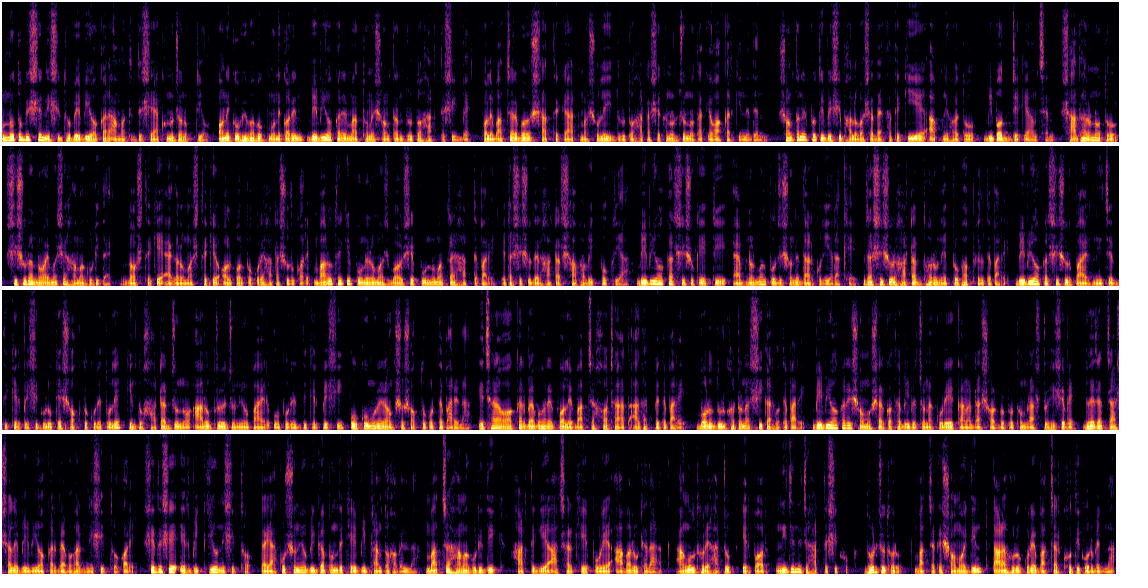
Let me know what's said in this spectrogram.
উন্নত বিশ্বে নিষিদ্ধ বেবি অকার আমাদের দেশে এখনও জনপ্রিয়। অনেক অভিভাবক মনে করেন, বেবি অকারের মাধ্যমে সন্তান দ্রুত হাঁটতে শিখবে। ফলে বাচ্চার বয়স সাত থেকে আট মাস হলেই দ্রুত হাঁটা শেখানোর জন্য তাকে অকার কিনে দেন। সন্তানের প্রতি বেশি ভালোবাসা দেখাতে গিয়ে আপনি হয়তো বিপদ ডেকে আনছেন। সাধারণত শিশুরা নয় মাসে হামাগুড়ি দেয়। দশ থেকে এগারো মাস থেকে অল্প অল্প করে হাঁটা শুরু করে। বারো থেকে পনেরো মাস বয়সে পূর্ণমাত্রায় হাঁটতে পারে। এটা শিশুদের হাঁটার স্বাভাবিক প্রক্রিয়া। বেবি অকার শিশুকে একটি অ্যাবনর্মাল পজিশনে দাঁড় করিয়ে রাখে, যা শিশুর হাঁটার ধরনে প্রভাব ফেলতে পারে। বেবি ওয়াকার শিশুর পায়ের নিচের দিকের পেশিগুলোকে শক্ত করে তোলে, কিন্তু হাঁটার জন্য আরও প্রয়োজনীয় পায়ের ওপরের দিকের পেশি ও কোমরের অংশ শক্ত করতে পারে না। এছাড়া ওয়াকার ব্যবহারের ফলে বাচ্চা হঠাৎ আঘাত পেতে পারে, বড় দুর্ঘটনার শিকার হতে পারে। বেবি ওয়াকারের সমস্যার কথা বিবেচনা করে কানাডা সর্বপ্রথম রাষ্ট্র হিসেবে দু হাজার চার সালে বেবি ওয়াকার ব্যবহার নিষিদ্ধ করে। সে দেশে এর বিক্রিও নিষিদ্ধ, তাই আকর্ষণীয় বিজ্ঞাপন দেখে বিভ্রান্ত হবেন না। বাচ্চা হামাগুড়ি দিক, হাঁটতে গিয়ে আছাড় খেয়ে পড়ে আবার উঠে দাঁড়াক। আঙুল ধরে হাঁটুক, এরপর নিজে নিজে হাঁটতে শিখুক। ধৈর্য ধরুন, বাচ্চাকে সময় দিন, তাড়াহুড়ো করে বাচ্চার ক্ষতি করবেন না।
